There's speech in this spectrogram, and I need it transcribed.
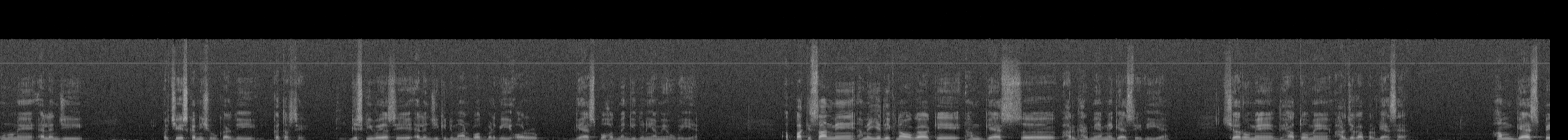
उन्होंने एलएनजी परचेज़ करनी शुरू कर दी कतर से, जिसकी वजह से एलएनजी की डिमांड बहुत बढ़ गई और गैस बहुत महँगी दुनिया में हो गई है। अब पाकिस्तान में हमें ये देखना होगा कि हम गैस, हर घर में हमने गैस दे दी है। शहरों में, देहातों में हर जगह पर गैस है। हम गैस पे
